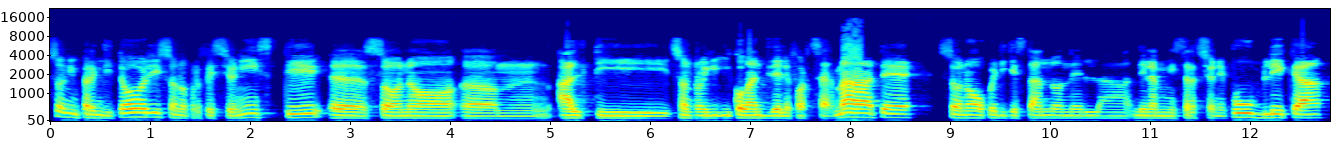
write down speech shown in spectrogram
sono imprenditori, sono professionisti, eh, sono um, alti, sono i, i, comandi delle forze armate, sono quelli che stanno nella, nell'amministrazione pubblica,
